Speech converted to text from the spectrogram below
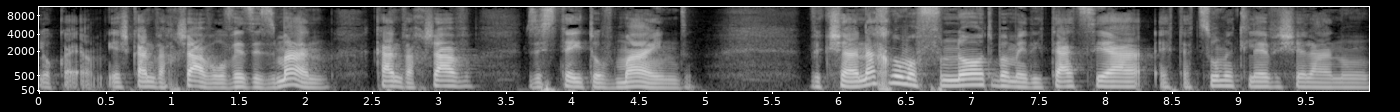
לא קיים. יש כאן ועכשיו, הווה זה זמן, כאן ועכשיו זה state of mind. וכשאנחנו מפנות במדיטציה את התשומת לב שלנו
